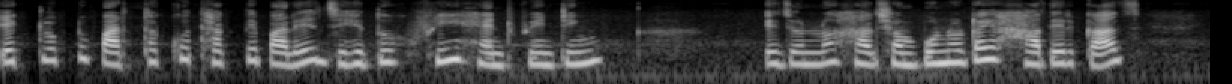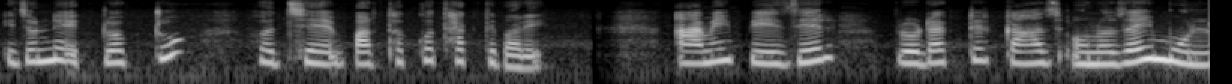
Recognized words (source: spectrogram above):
একটু একটু পার্থক্য থাকতে পারে, যেহেতু ফ্রি হ্যান্ড প্রিন্টিং এজন্য সম্পূর্ণটাই হাতের কাজ। এজন্য একটু একটু হচ্ছে পার্থক্য থাকতে পারে। আমি পেজের প্রোডাক্টের কাজ অনুযায়ী মূল্য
